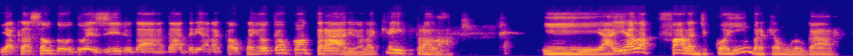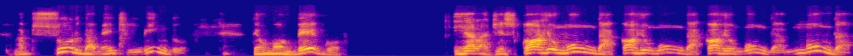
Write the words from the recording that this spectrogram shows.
E a canção do, do exílio da, da Adriana Calcanhoto é o contrário, ela quer ir para lá. E aí ela fala de Coimbra, que é um lugar absurdamente lindo, tem um mondego, e ela diz: corre o munda, corre o munda, corre o munda. Munda,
